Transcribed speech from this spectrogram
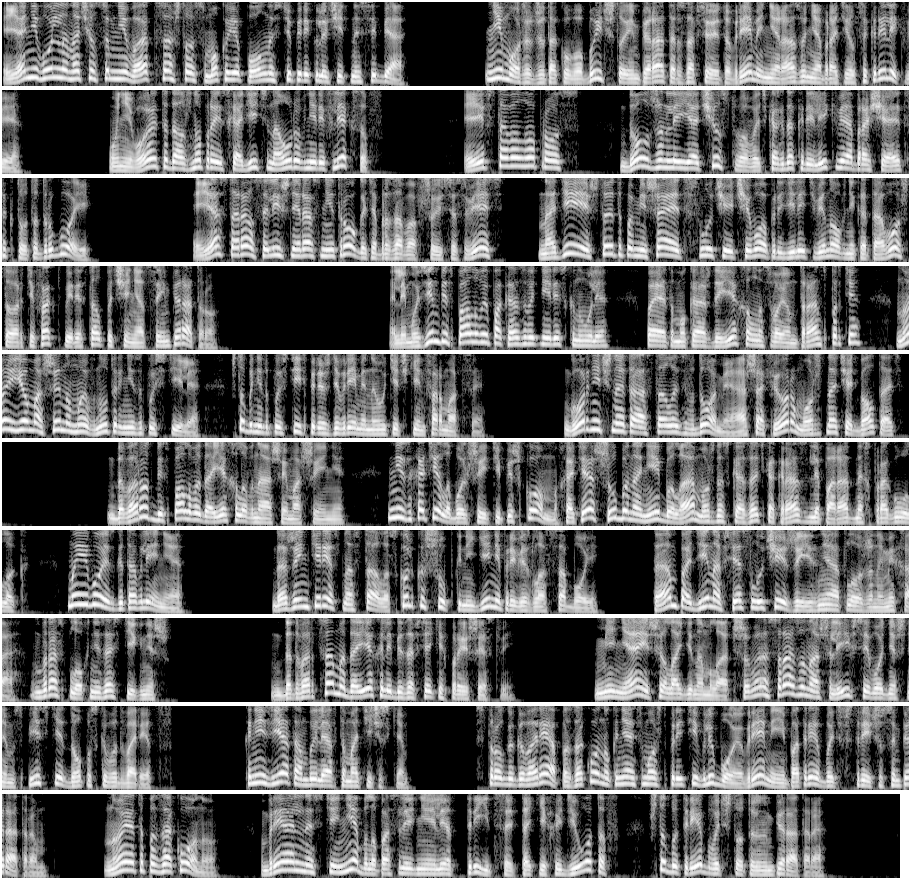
Я невольно начал сомневаться, что смог ее полностью переключить на себя, не может же такого быть, что император за все это время ни разу не обратился к реликвии. У него это должно происходить на уровне рефлексов. И вставал вопрос, должен ли я чувствовать, когда к реликвии обращается кто-то другой. Я старался лишний раз не трогать образовавшуюся связь, надеясь, что это помешает в случае чего определить виновника того, что артефакт перестал подчиняться императору. Лимузин Беспаловой показывать не рискнули — поэтому каждый ехал на своем транспорте, но ее машину мы внутрь не запустили, чтобы не допустить преждевременной утечки информации. Горничная-то осталась в доме, а шофер может начать болтать. До ворот Беспалова доехала в нашей машине. Не захотела больше идти пешком, хотя шуба на ней была, можно сказать, как раз для парадных прогулок. Моего изготовления. Даже интересно стало, сколько шуб княгиня привезла с собой. Там поди на все случаи жизни отложены меха, врасплох не застигнешь. До дворца мы доехали безо всяких происшествий. Меня и Шелагина-младшего сразу нашли в сегодняшнем списке допуска во дворец. Князья там были автоматически. Строго говоря, по закону князь может прийти в любое время и потребовать встречу с императором. Но это по закону. В реальности не было последние лет 30 таких идиотов, чтобы требовать что-то у императора.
